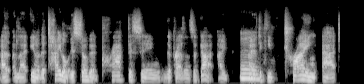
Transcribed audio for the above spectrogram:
I, I you know the title is so good practicing the presence of god. I i have to keep trying at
